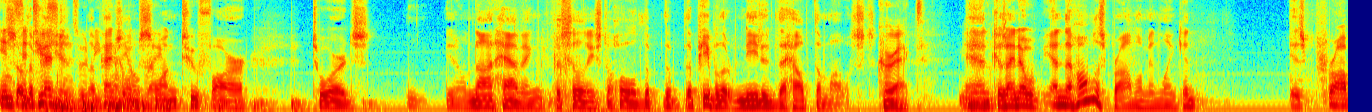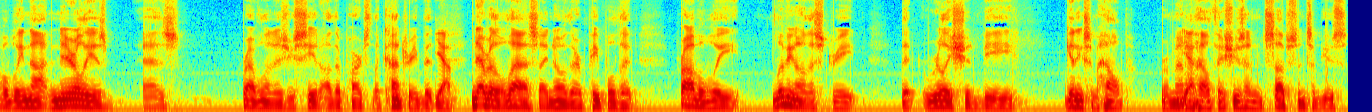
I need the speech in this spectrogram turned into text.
institutions. so the, be pendulum, the pendulum swung too far towards you know not having facilities to hold the, the, the people that needed the help the most. Correct. And because I know, and the homeless problem in Lincoln is probably not nearly as as prevalent as you see in other parts of the country. But Yep. nevertheless, I know there are people that probably living on the street that really should be getting some help for mental Yep. health issues and substance abuse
